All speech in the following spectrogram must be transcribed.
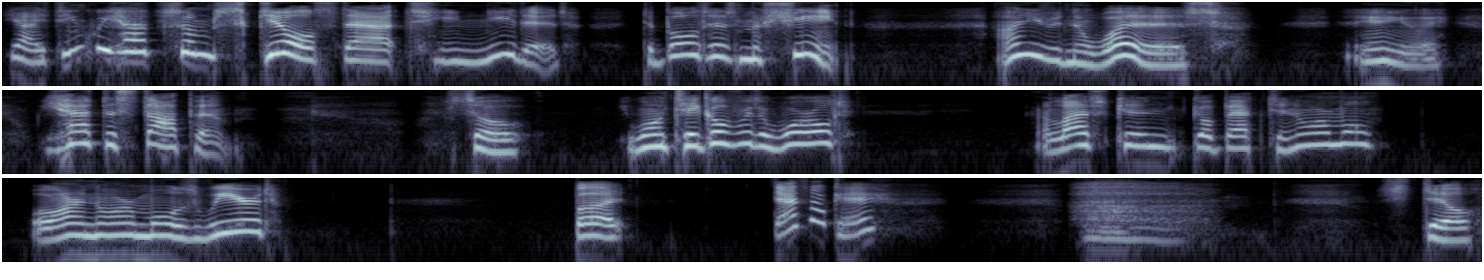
Yeah, I think we had some skills that he needed to build his machine. I don't even know what it is. Anyway, we have to stop him. So, he won't take over the world, our lives can go back to normal. Well, our normal is weird. But that's okay. Still,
